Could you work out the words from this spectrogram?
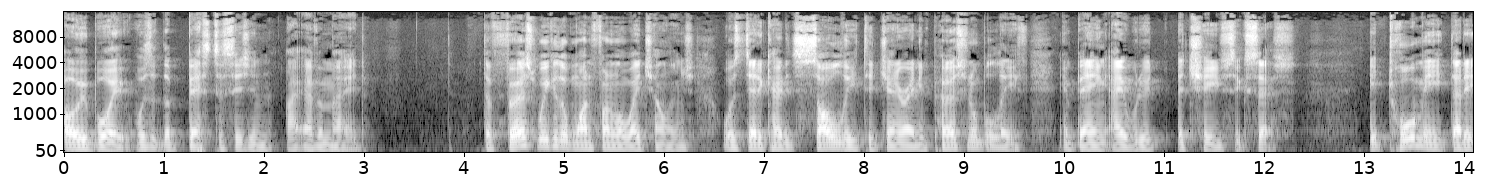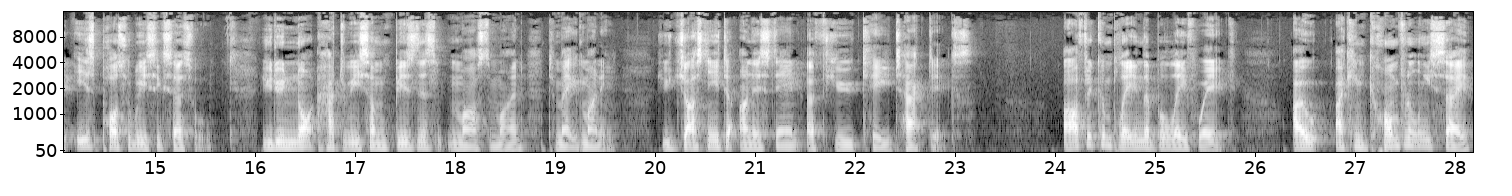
oh boy, was it the best decision I ever made. The first week of the One Funnel Away Challenge was dedicated solely to generating personal belief and being able to achieve success. It taught me that it is be successful. You do not have to be some business mastermind to make money. You just need to understand a few key tactics. After completing the belief week, I, I can confidently say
